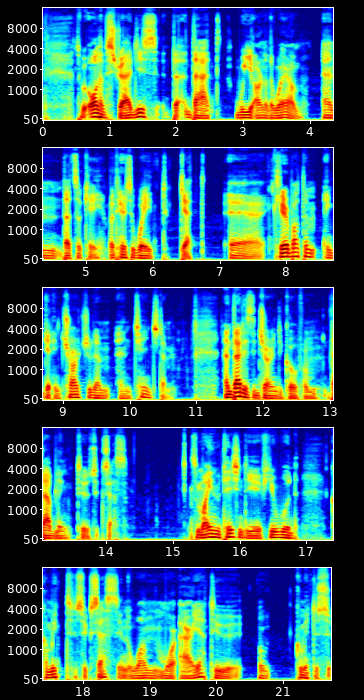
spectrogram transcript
So we all have strategies that, that we are not aware of, and that's okay. But here's a way to get uh, clear about them and get in charge of them and change them. And that is the journey to go from dabbling to success. So my invitation to you, if you would commit to success in one more area, to or commit to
